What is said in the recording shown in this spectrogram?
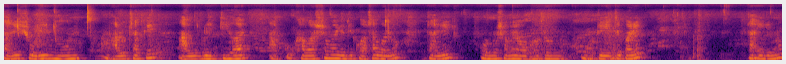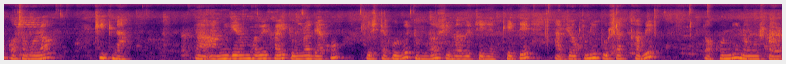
তাহলে শরীর, মন ভালো থাকে আয়ু বৃদ্ধি হয়। আর খাওয়ার সময় যদি কথা বলো, তাহলে কোনো সময় অঘটন ঘটে যেতে পারে। তাই জন্য কথা বলা ঠিক না। তা আমি যেরমভাবে খাই, তোমরা দেখো, চেষ্টা করবে তোমরাও সেভাবে খেতে। আর যখনই প্রসাদ খাবে, তখনই নমস্কার,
